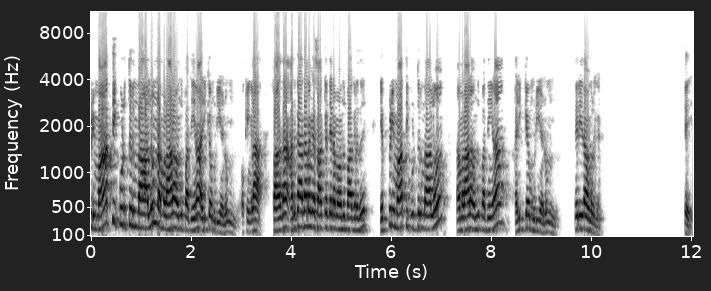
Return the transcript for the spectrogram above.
இப்படி மாத்தி கொடுத்திருந்தாலும் நம்மளால வந்து பாத்தீங்கன்னா அழிக்க முடியணும். ஓகேங்களா? ஸோ அதுதான் அதுக்காக தான் நாங்க நம்ம வந்து பாக்குறது. எப்படி மாத்தி கொடுத்திருந்தாலும் நம்மளால வந்து பாத்தீங்கன்னா அழிக்க முடியணும். தெரியுதா உங்களுக்கு? சரி.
